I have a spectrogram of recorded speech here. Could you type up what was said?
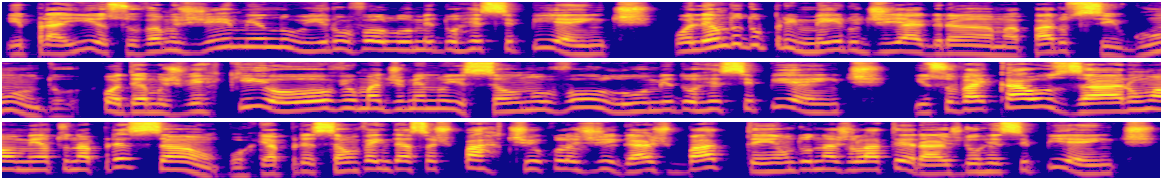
e, para isso, vamos diminuir o volume do recipiente. Olhando do primeiro diagrama para o segundo, podemos ver que houve uma diminuição no volume do recipiente. Isso vai causar um aumento na pressão, porque a pressão vem dessas partículas de gás batendo nas laterais do recipiente.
